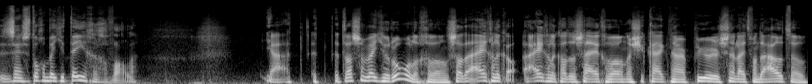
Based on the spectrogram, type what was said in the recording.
zijn ze toch een beetje tegengevallen? Ja, het, het, was een beetje rommelig gewoon. Ze hadden eigenlijk, eigenlijk hadden zij gewoon, als je kijkt naar puur de snelheid van de auto.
